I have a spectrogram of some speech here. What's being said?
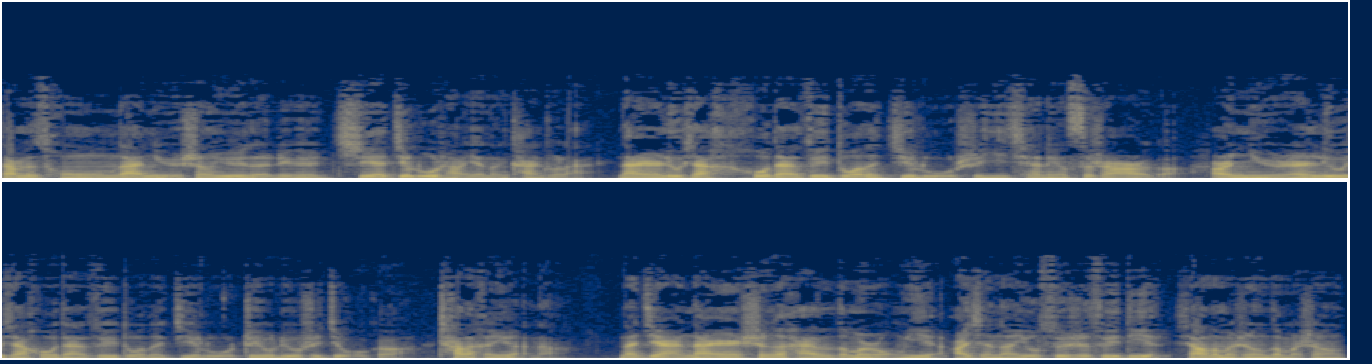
咱们从男女生育的这个事业记录上也能看出来，男人留下后代最多的记录是一千零四十二个，而女人留下后代最多的记录只有六十九个，差得很远呢。那既然男人生个孩子这么容易，而且呢又随时随地想怎么生怎么生，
